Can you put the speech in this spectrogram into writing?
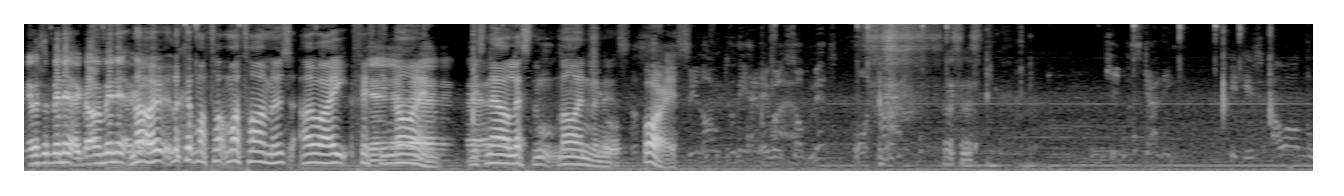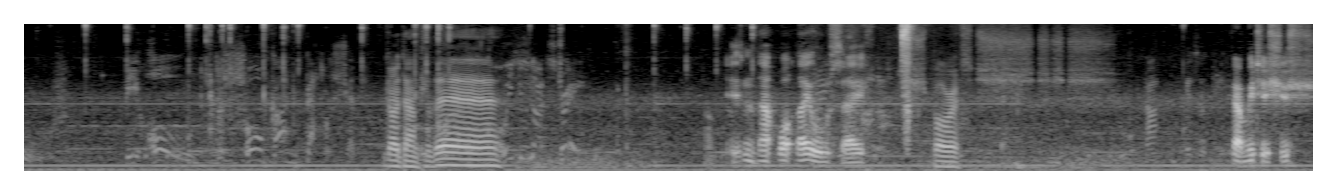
It was a minute ago, a minute ago. No, look at my ti my timers. 08.59. Yeah, it's uh, now less than nine sure. minutes. Boris. Keep scanning. It is our move. Behold the Shogun battleship. Go down to there. Isn't that what they all say? Shh, Boris. Shh. Not hesitate. Got me to shush.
